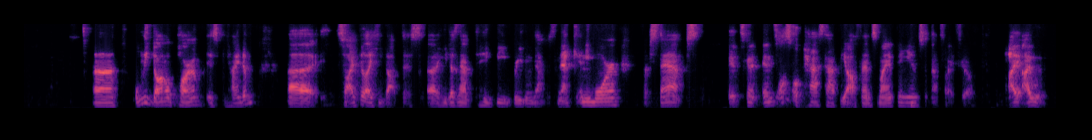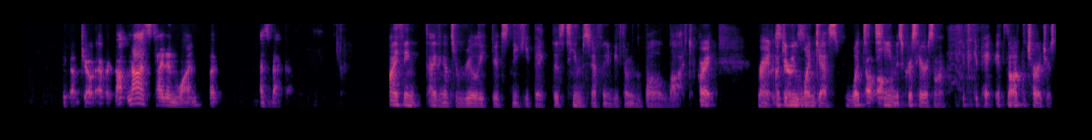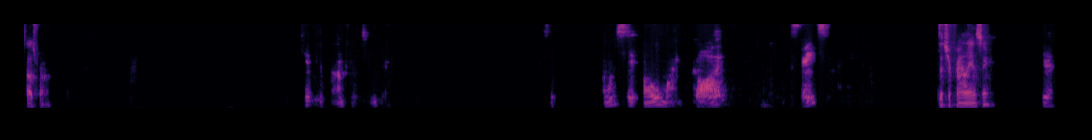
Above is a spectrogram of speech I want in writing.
Uh, only Donald Parham is behind him. Uh, so I feel like he got this. Uh, he doesn't have to be breathing down his neck anymore for snaps. It's gonna and it's also a pass happy offense, in my opinion. So that's how I feel. I, I would pick up Gerald Everett. Not not as tight end one, but as a backup. I think I think that's a really good sneaky pick. This team's definitely gonna be throwing the ball a lot. All right, Ryan, Chris I'll give you one guess. What Oh, oh. team is Chris Harris on? If you could pick, it's not the Chargers. I was wrong. Can't be the Broncos either. It- I want to say, oh my god, Saints. Is that your final answer? Yeah.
